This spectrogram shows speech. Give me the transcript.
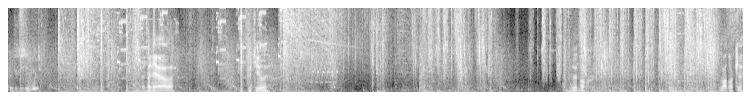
Ти так сібуть? Та ні, але. Хотіли. Один нок. Два ноки.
